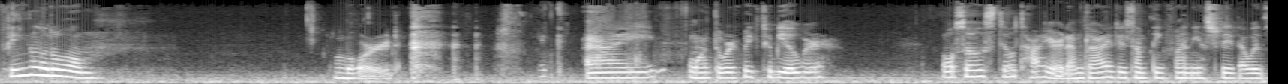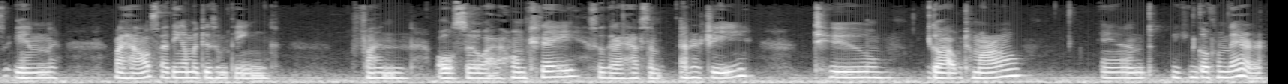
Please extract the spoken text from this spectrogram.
feeling a little bored. like I want the work week to be over. Also, still tired. I'm glad I did something fun yesterday that was in my house. I think I'm gonna do something fun also at home today so that I have some energy to go out tomorrow and we can go from there.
